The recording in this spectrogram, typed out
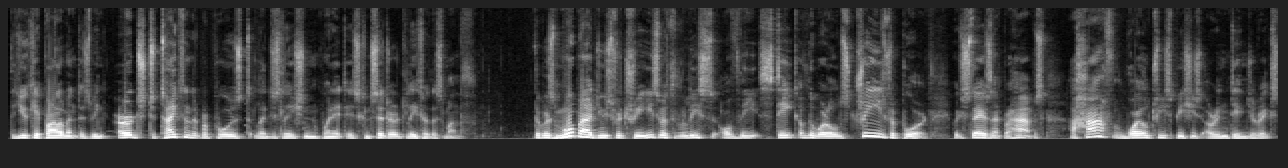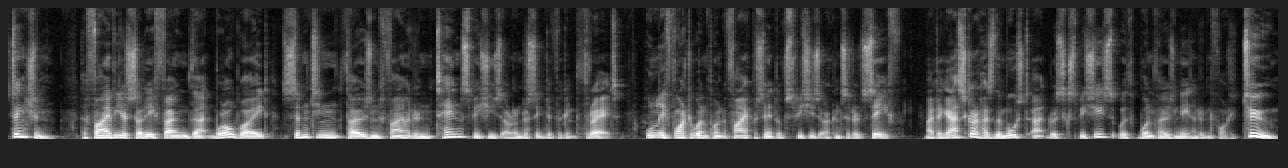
The UK Parliament is being urged to tighten the proposed legislation when it is considered later this month. There was more bad news for trees with the release of the State of the World's Trees report, which says that perhaps a half of wild tree species are in danger of extinction. The five year study found that worldwide 17,510 species are under significant threat. Only 41.5% of species are considered safe. Madagascar has the most at risk species with 1,842.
